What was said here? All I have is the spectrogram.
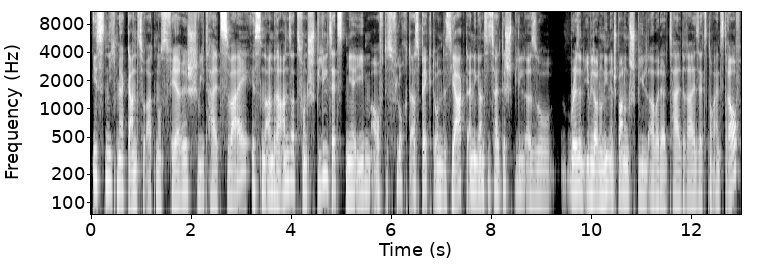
ist nicht mehr ganz so atmosphärisch wie Teil 2. Ist ein anderer Ansatz von Spiel, setzt mehr eben auf das Fluchtaspekt und es jagt eine ganze Zeit das Spiel. Also Resident Evil auch noch nie ein Entspannungsspiel, aber der Teil 3 setzt noch eins drauf.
